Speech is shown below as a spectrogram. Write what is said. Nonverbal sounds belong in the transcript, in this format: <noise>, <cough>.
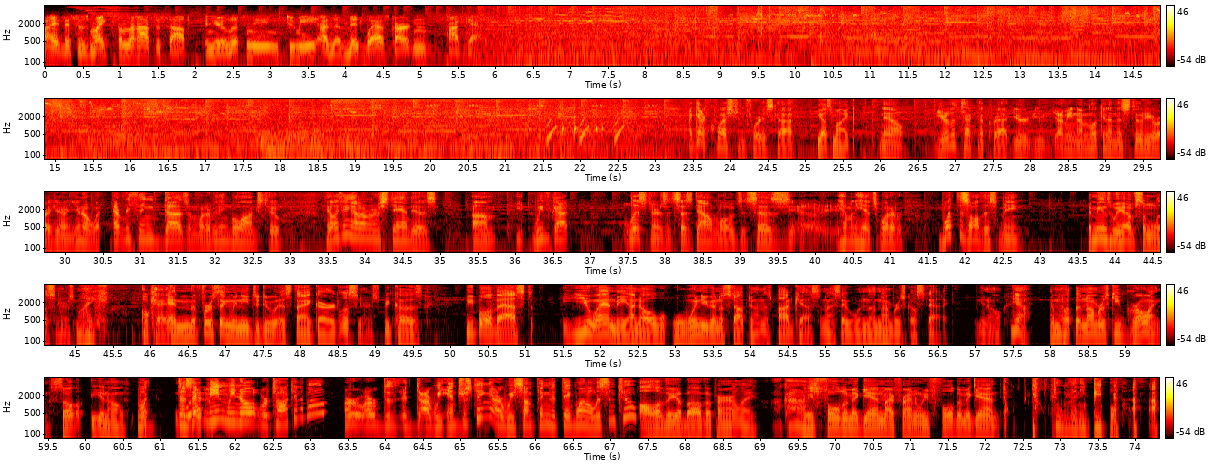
Hi, this is Mike from the Hosta Stop, and you're listening to me on the Midwest Garden Podcast. I got a question for you, Scott. Yes, Mike. Now, you're the technocrat. You're, you, I mean, I'm looking in this studio right here, and you know what everything does and what everything belongs to. The only thing I don't understand is um, we've got listeners. It says downloads. It says uh, how many hits, whatever. What does all this mean? It means we have some listeners, Mike. Okay. And the first thing we need to do is thank our listeners because people have asked you and me, I know, "Well, when are you going to stop doing this podcast? And I say, when the numbers go static, you know. yeah. And but the numbers keep growing. So, you know. Well, I- does that mean we know what we're talking about? Or, or does, uh, are we interesting? Are we something that they want to listen to? All of the above, apparently. Oh, gosh. We fooled him again, my friend. We fooled him again. Don't tell too many people. <laughs>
